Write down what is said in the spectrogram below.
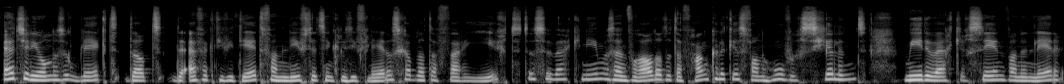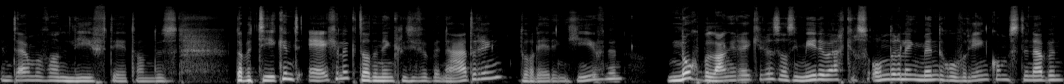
Uit jullie onderzoek blijkt dat de effectiviteit van leeftijdsinclusief leiderschap dat dat varieert tussen werknemers en vooral dat het afhankelijk is van hoe verschillend medewerkers zijn van een leider in termen van leeftijd dan. Dus dat betekent eigenlijk dat een inclusieve benadering door leidinggevenden nog belangrijker is als die medewerkers onderling minder overeenkomsten hebben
